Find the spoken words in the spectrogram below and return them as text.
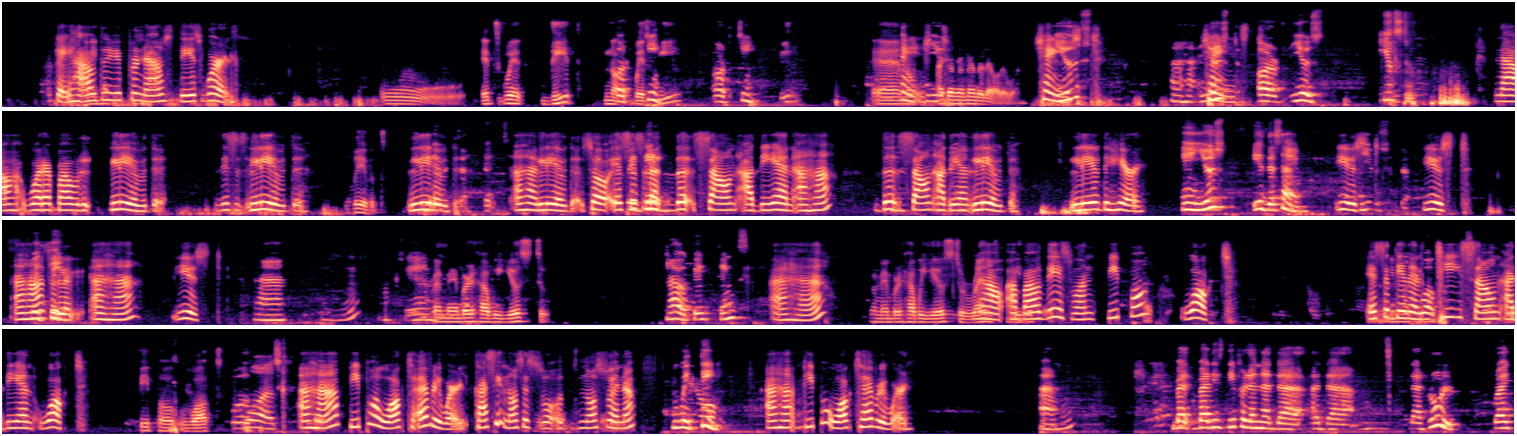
Okay, how do you pronounce this word? Ooh, it's with did, not with Orti. he. Or T. he, And Changed. I don't remember the other one. Changed. Used. Uh-huh. Used Changed. or used. Used to. Now, what about lived? This is lived, Lived. Lived. Uh-huh, lived. So it's With just like the sound at the end. Uh-huh. The sound at the end, lived. Lived here. And used is the same. Used. Used. Used. Uh-huh. With So like, uh-huh. Used. Uh, Mhm. okay. Remember how we used to. Ah, okay. Thanks. Uh-huh. Remember how we used to rent. Now, video about this one, people walked. Ese People tiene el walked. T sound at the end, walked. People walked. Was. Ajá, people walked everywhere. Casi no se su- no suena. With T. Ajá, people walked everywhere. Ah. But but it's different at the at the the rule, right?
